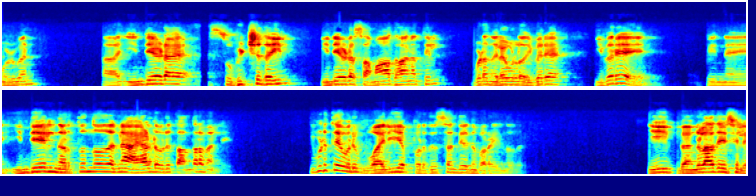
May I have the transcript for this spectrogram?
മുഴുവൻ ഇന്ത്യയുടെ സുഭിക്ഷതയിൽ ഇന്ത്യയുടെ സമാധാനത്തിൽ ഇവിടെ നിലകൊള്ളുക. ഇവരെ ഇവരെ പിന്നെ ഇന്ത്യയിൽ നിർത്തുന്നത് തന്നെ അയാളുടെ ഒരു തന്ത്രമല്ലേ? ഇവിടുത്തെ ഒരു വലിയ പ്രതിസന്ധി എന്ന് പറയുന്നത് ഈ ബംഗ്ലാദേശിൽ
